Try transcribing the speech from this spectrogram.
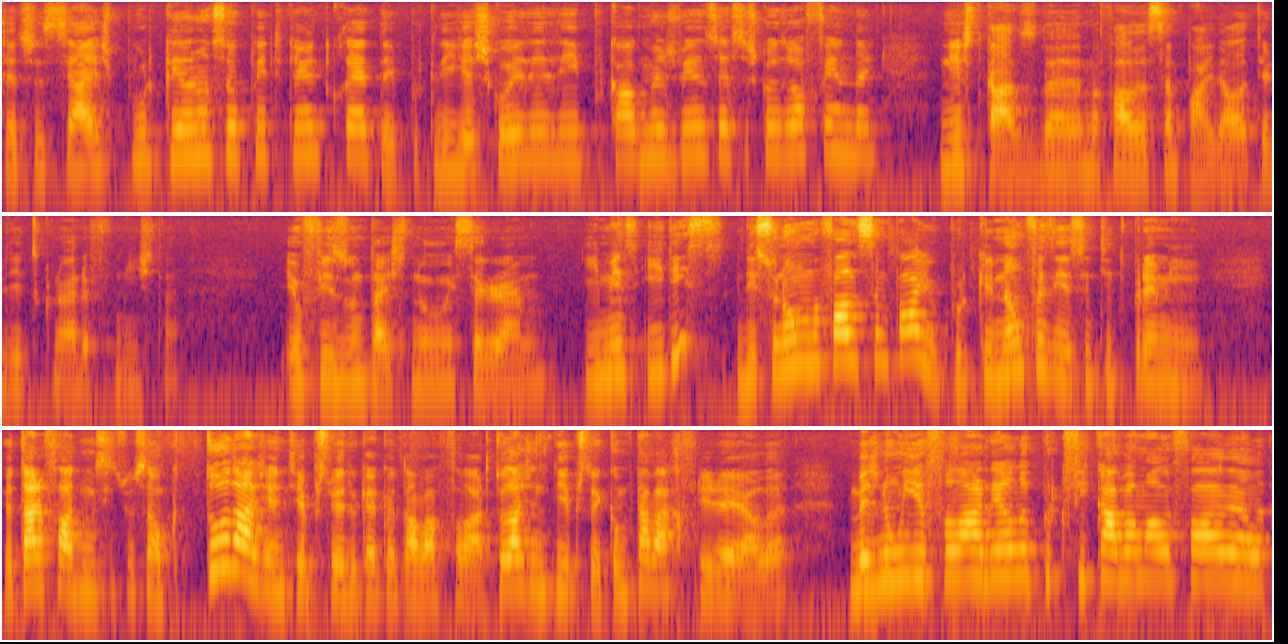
redes sociais porque eu não sou politicamente correta e porque digo as coisas e porque algumas vezes essas coisas ofendem. Neste caso, da Mafalda Sampaio, dela ter dito que não era feminista, eu fiz um texto no Instagram e, e disse, disse o nome Mafalda Sampaio, porque não fazia sentido para mim eu estar a falar de uma situação que toda a gente ia perceber do que é que eu estava a falar, toda a gente ia perceber que eu me estava a referir a ela, mas não ia falar dela porque ficava mal a falar dela.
